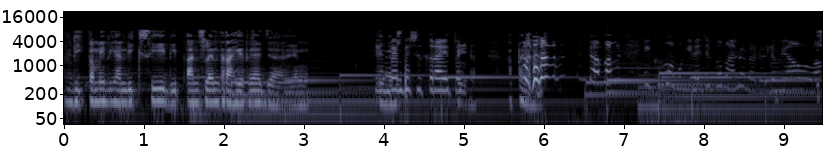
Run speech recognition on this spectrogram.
Di pemilihan diksi di punchline terakhirnya aja yang yang sutra itu. Iya. apa ya enggak banget. Ih gue ngomongin aja gue malu loh demi allah.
